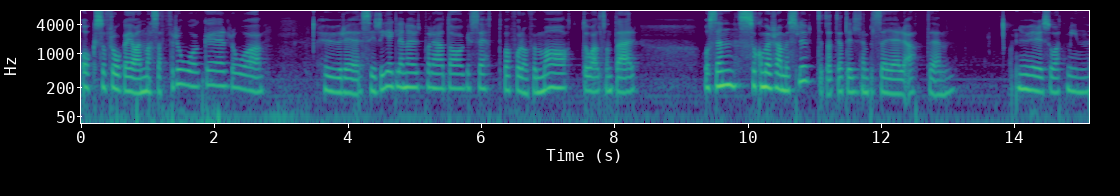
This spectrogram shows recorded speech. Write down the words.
Och så frågar jag en massa frågor och hur ser reglerna ut på det här dagiset? Vad får de för mat och allt sånt där. Och sen så kommer det fram i slutet att jag till exempel säger att ehm, nu är det så att min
